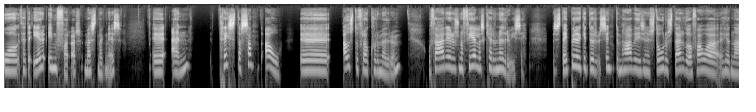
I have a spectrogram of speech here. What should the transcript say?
Og þetta eru einfarar mestmægnis uh, en treysta samt á uh, aðstof frá hverjum öðrum og þar eru svona félagskerfin öðruvísi. Steipiröð getur syndum hafið í sinni stóru stærð og að fá að hérna,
